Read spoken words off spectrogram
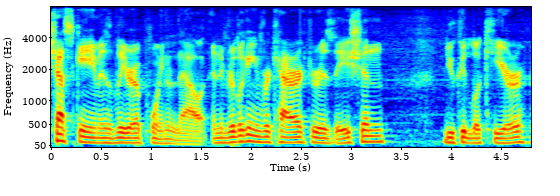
chess game, as Lyra pointed out. And if you're looking for characterization, you could look here.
